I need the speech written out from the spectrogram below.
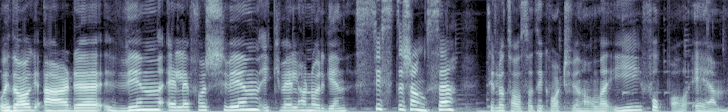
Og i dag er det vinn eller forsvinn. I kveld har Norge en siste sjanse til å ta seg til kvartfinale i fotball-EM.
